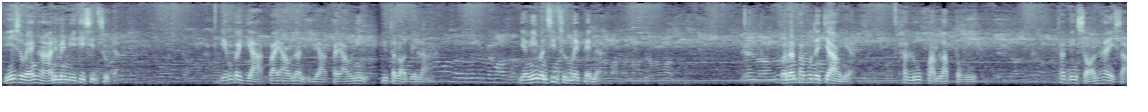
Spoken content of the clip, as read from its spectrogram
ทีนี้แสวงหานี่ไม่มีที่สิ้นสุดอะเดี๋ยวมันก็อยากไปเอานั่น อยากไปเอานี่ อยู่ตลอดเวลา อย่างนี้มันสิ้นสุดไม่เป็นอะเพราะฉะนั้นพระพุทธเจ้าเนี่ยท่านรู้ความลับตรงนี้ ท่านจึงสอนให้สา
